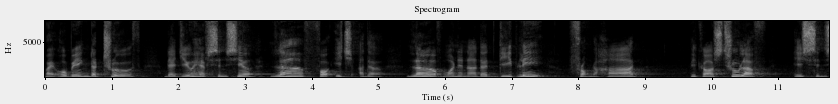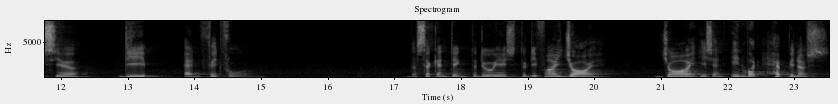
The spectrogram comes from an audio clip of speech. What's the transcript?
by obeying the truth, that you have sincere love for each other, love one another deeply from the heart, because true love is sincere, deep, and faithful. The second thing to do is to define joy. Joy is an inward happiness.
